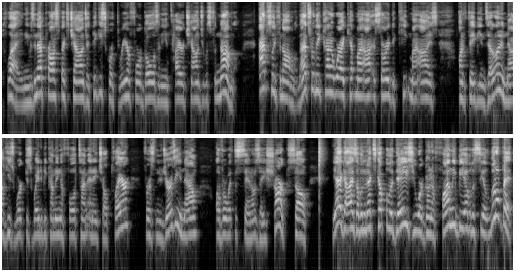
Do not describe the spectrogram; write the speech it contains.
play. And he was in that Prospects Challenge. I think he scored three or four goals in the entire challenge. It was phenomenal. Absolutely phenomenal. That's really kind of where I kept my eye, started to keep my eyes on Fabian Zetterlund. And now he's worked his way to becoming a full time NHL player, first in New Jersey, and now over with the San Jose Sharks. So, yeah, guys, over the next couple of days, you are going to finally be able to see a little bit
